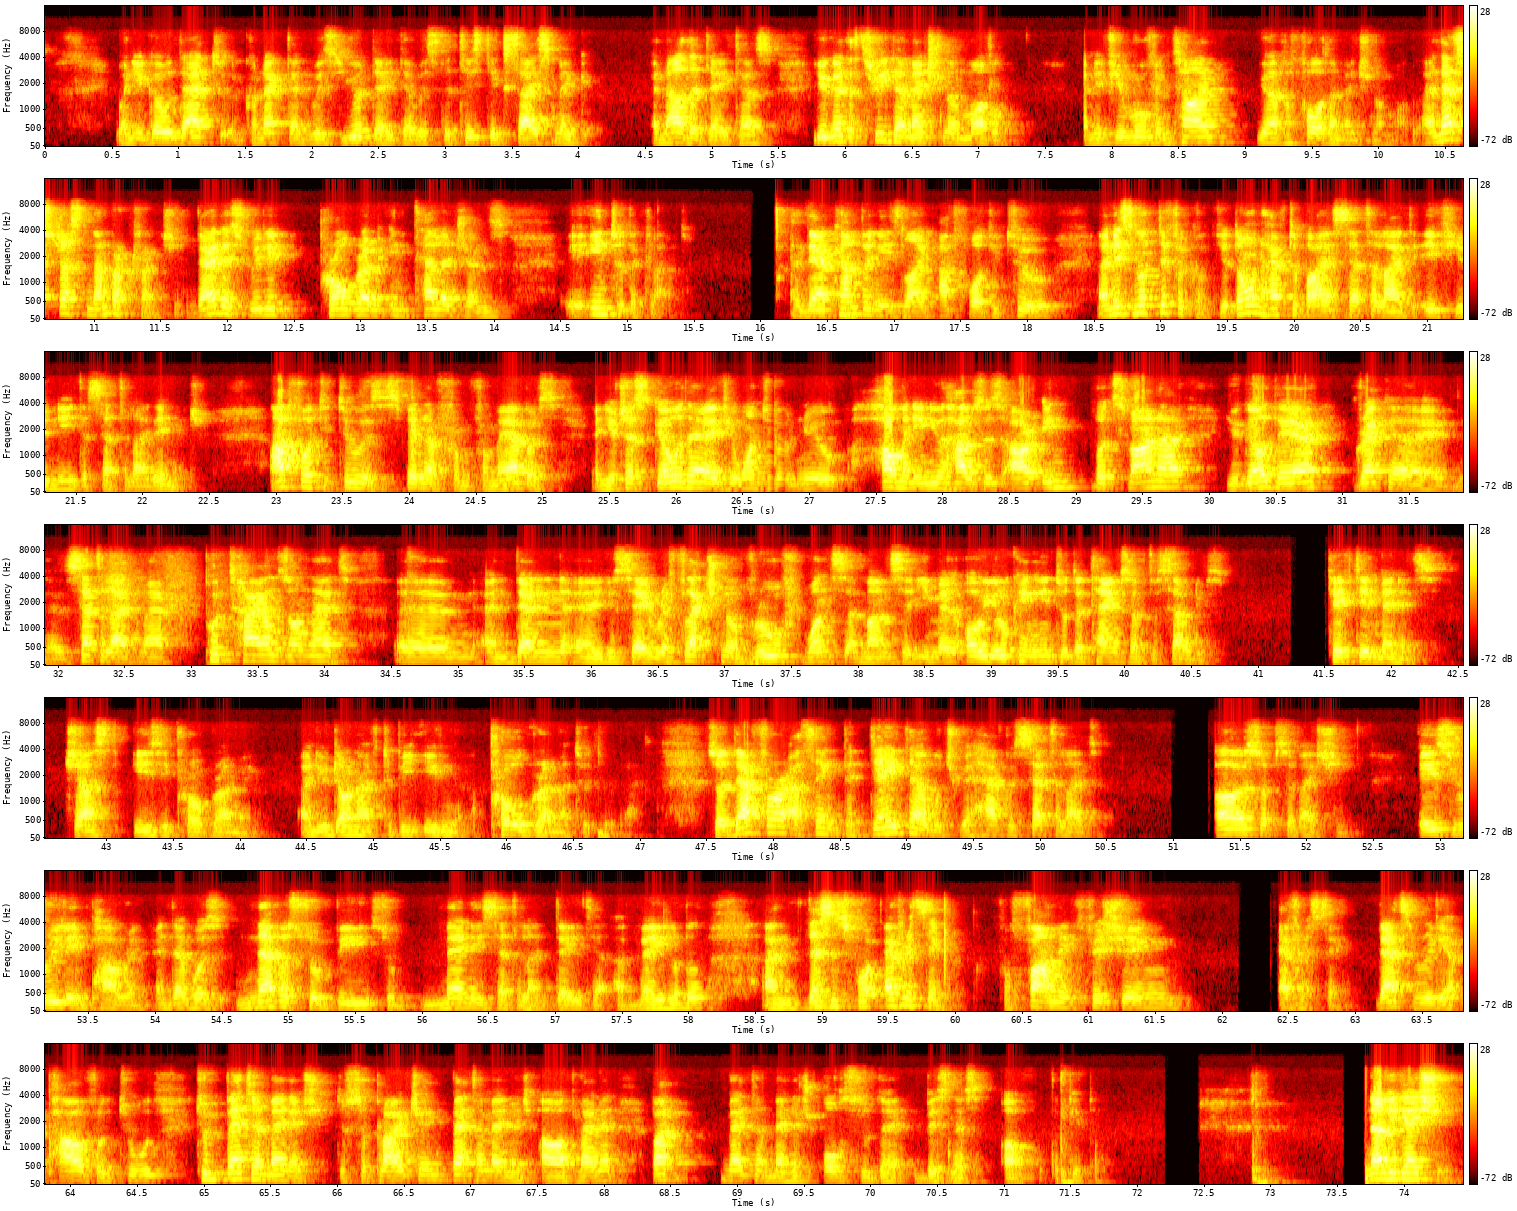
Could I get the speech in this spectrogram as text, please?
when you go that to connect that with your data, with statistics, seismic, and other data, you get a three-dimensional model. And if you move in time, you have a four-dimensional model. And that's just number crunching. That is really program intelligence eh, into the cloud. And there are companies like UP42, and it's not difficult. You don't have to buy a satellite if you need a satellite image. UP42 is a spinner from, from Airbus, and you just go there if you want to know how many new houses are in Botswana. You go there, drag a, a satellite map, put tiles on that, um, and then uh, you say reflection of roof once a month, an email. Oh, you're looking into the tanks of the Saudis. 15 minutes, just easy programming, and you don't have to be even a programmer to do that. So therefore, I think the data which we have with satellite Earth observation is really empowering and there was never so be so many satellite data available and this is for everything for farming fishing everything that's really a powerful tool to better manage the supply chain better manage our planet but better manage also the business of the people navigation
